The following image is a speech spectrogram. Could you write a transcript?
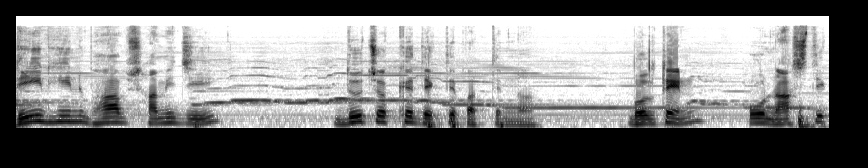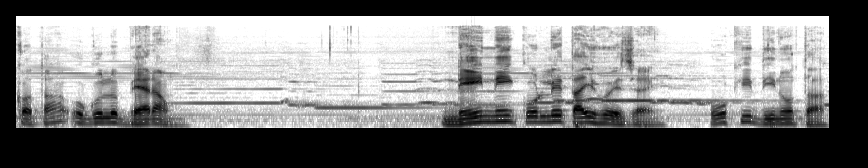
দিনহীন ভাব স্বামীজি দু চক্ষে দেখতে পারতেন না। বলতেন, ও নাস্তিকতা, ওগুলো ব্যারাম। নেই নেই করলে তাই হয়ে যায়। ও কি দীনতা?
